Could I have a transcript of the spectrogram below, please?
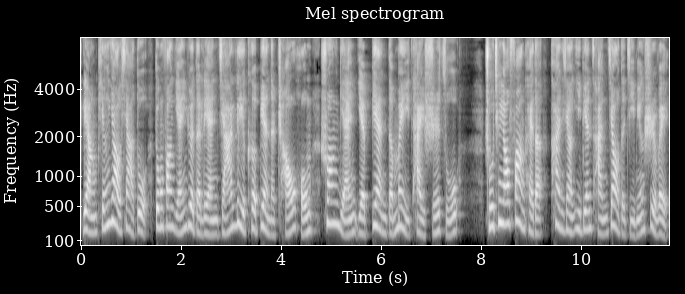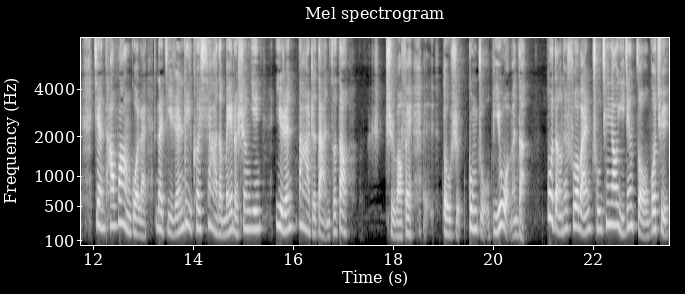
两瓶药下肚，东方颜月的脸颊立刻变得潮红，双眼也变得媚态十足。楚清瑶放开的，看向一边惨叫的几名侍卫，见他望过来，那几人立刻吓得没了声音。一人大着胆子道：“赤王妃，都是公主逼我们的。”不等他说完，楚青瑶已经走过去，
